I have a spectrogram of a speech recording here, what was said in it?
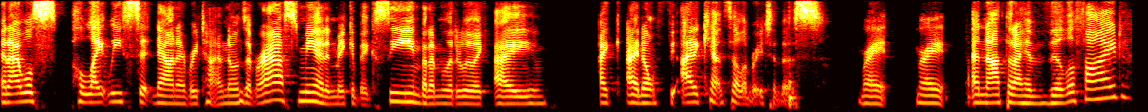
and I will s- politely sit down every time. No one's ever asked me. I didn't make a big scene, but I'm literally like, I, I, I don't, I can't celebrate to this. Right. Right. And not that I have vilified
